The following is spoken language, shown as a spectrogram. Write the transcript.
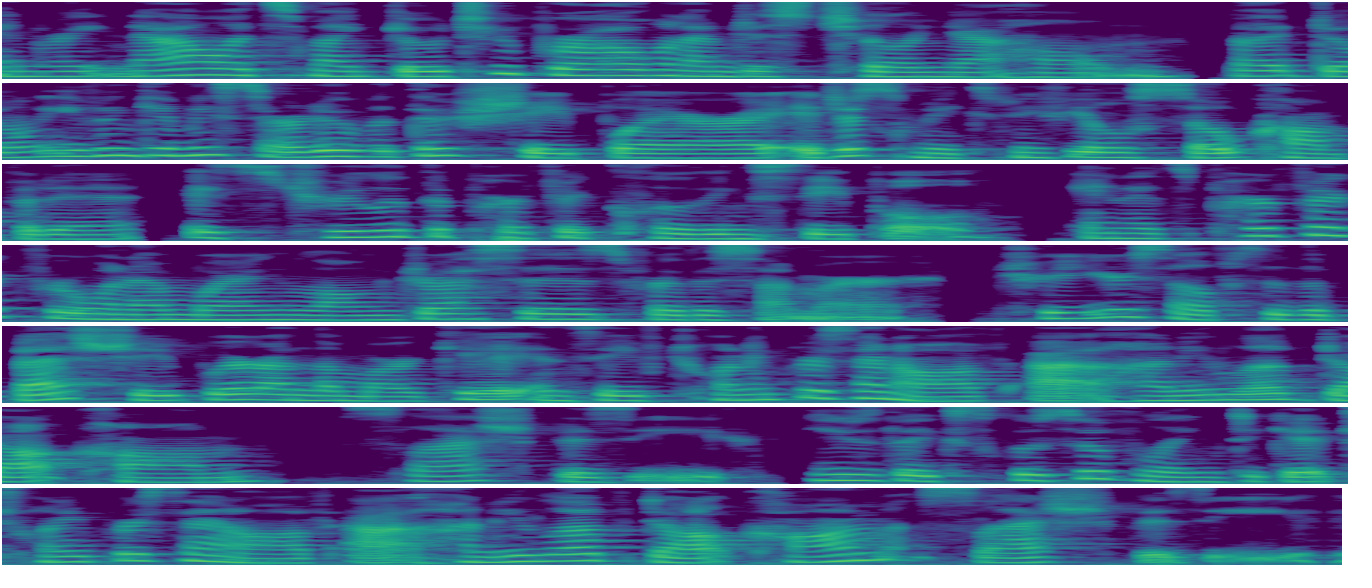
and right now it's my go to bra when I'm just chilling at home. But don't even get me started with their shapewear, it just makes me feel so confident. It's truly the perfect clothing staple, and it's perfect for when I'm wearing long dresses for the summer. Treat yourself to the best shapewear on the market and save 20% off at honeylove.com slash busy. Use the exclusive link to get 20% off at honeylove.com slash busy.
